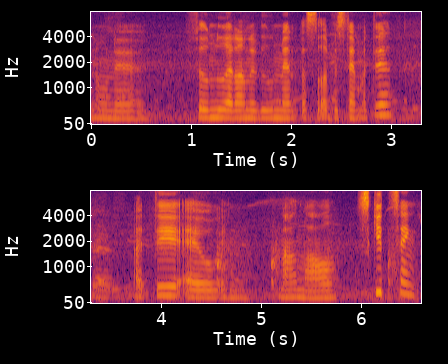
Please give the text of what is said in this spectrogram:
nogle øh, fede midaldrende hvide mænd, der sidder og bestemmer det. Ja. Og det er jo en meget, meget skidt ting.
